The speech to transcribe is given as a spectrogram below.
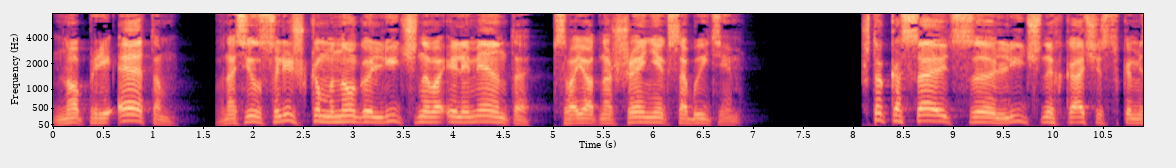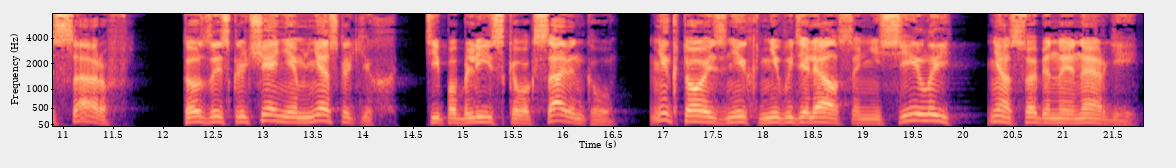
но при этом вносил слишком много личного элемента в свое отношение к событиям. Что касается личных качеств комиссаров, то за исключением нескольких, типа близкого к Савенкову, никто из них не выделялся ни силой, ни особенной энергией.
